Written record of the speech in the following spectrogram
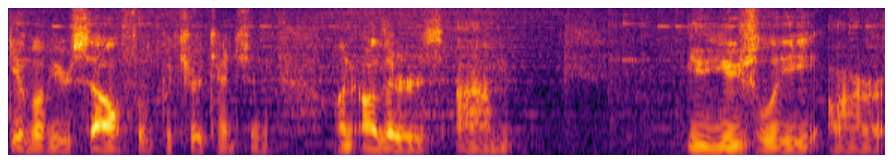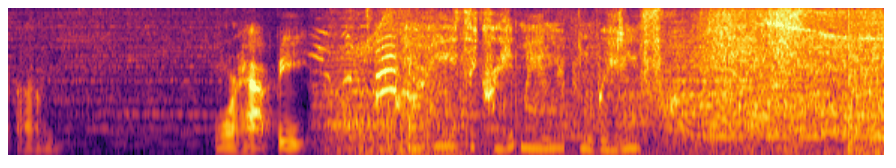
give of yourself or put your attention on others, um, you usually are um, more happy. Are you the great man we've been waiting for?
